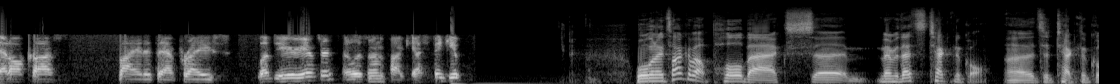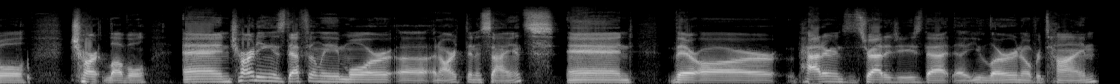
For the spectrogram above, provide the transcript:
at all costs buy it at that price? Love to hear your answer. I listen on the podcast. Thank you. Well, when I talk about pullbacks, uh, remember that's technical. Uh, it's a technical chart level, and charting is definitely more uh, an art than a science. And there are patterns and strategies that uh, you learn over time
